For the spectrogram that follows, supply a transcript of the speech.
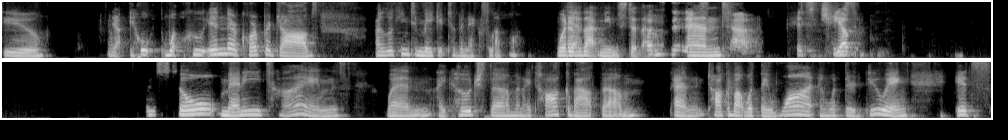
to, yeah, who, who in their corporate jobs are looking to make it to the next level, whatever yeah. that means to them. The and step? it's chasing. Yep. And so many times when I coach them and I talk about them and talk about what they want and what they're doing, it's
